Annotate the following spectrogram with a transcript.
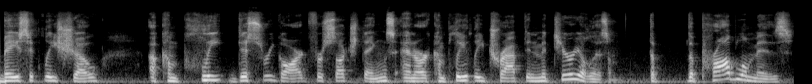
basically show a complete disregard for such things and are completely trapped in materialism. The, the problem is,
